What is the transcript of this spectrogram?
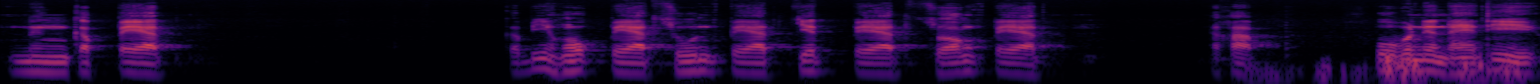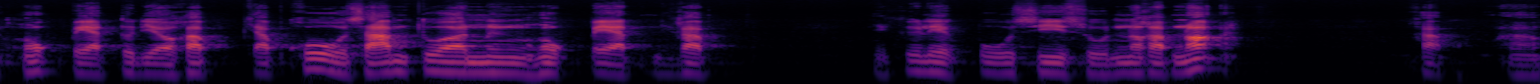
1กับ8กับวิ่ง6 8 0 8 7 8 2 8นะครับปูเพิ่นเน้นให้ที่68ตัวเดียวครับ จับคู่3ตัว1 6 8นี่ครับ นี่คือเลขปู40นะครับเนาะครับอ้าว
